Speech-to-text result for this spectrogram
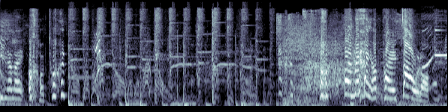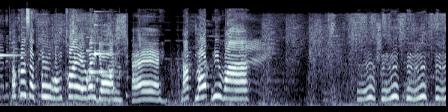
ยิงอะไรอขอโทษ ค่อยไม่ให้อภัยเจ้าหรอกก็คือศัตรูของค่อยไว้ยอน เอ้ นักรบนี่ว่าหือหือหือหือ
